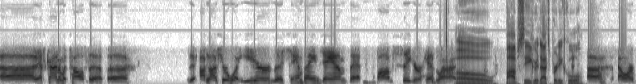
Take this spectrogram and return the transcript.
uh, that's kind of a toss-up. Uh, the, I'm not sure what year the Champagne Jam that Bob Seger headlined. Oh, Bob Seger. That's pretty cool. Uh, or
